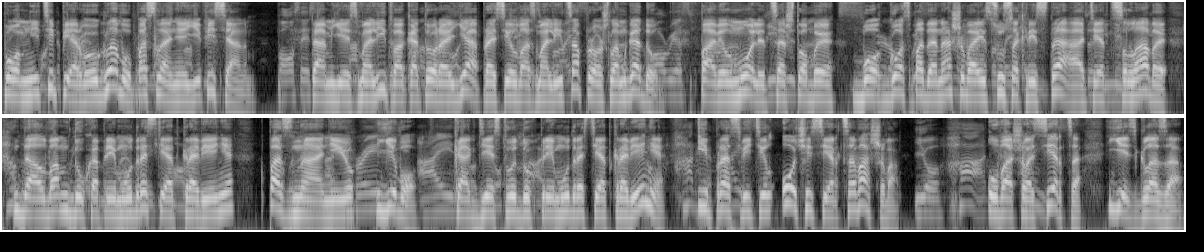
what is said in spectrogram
Помните первую главу послания Ефесянам. Там есть молитва, о которой я просил вас молиться в прошлом году. Павел молится, чтобы Бог Господа нашего Иисуса Христа, Отец Славы, дал вам духа премудрости и откровения познанию Его. Как действует дух премудрости и откровения? И просветил очи сердца вашего. У вашего сердца есть глаза.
